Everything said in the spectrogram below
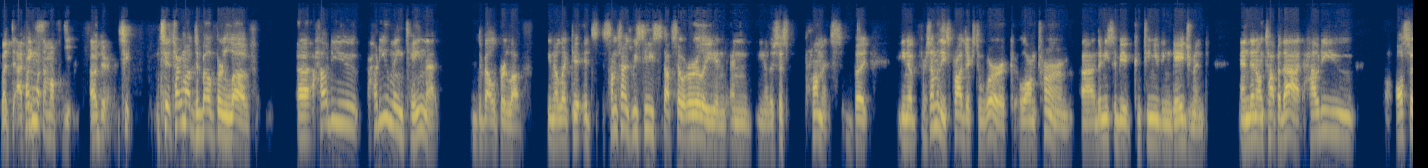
But i talking think some of the other see, see talking about developer love uh, how do you how do you maintain that developer love you know like it, it's sometimes we see stuff so early and and you know there's just promise but you know for some of these projects to work long term uh, there needs to be a continued engagement. And then on top of that how do you also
